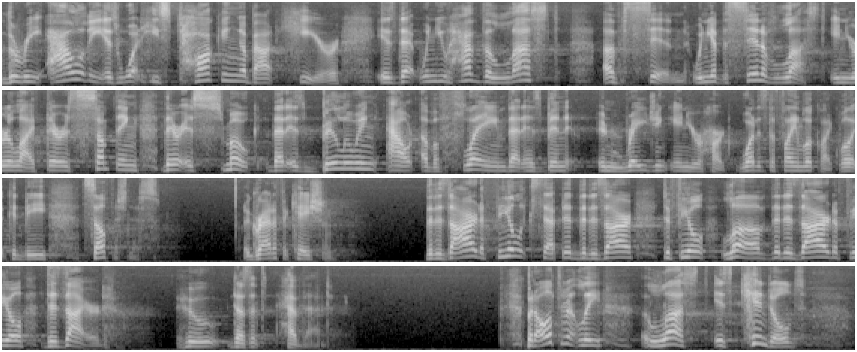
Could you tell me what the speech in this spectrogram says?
The reality is what he's talking about here is that when you have the lust of sin, when you have the sin of lust in your life, there is something, there is smoke that is billowing out of a flame that has been enraging in your heart. What does the flame look like? Well, it could be selfishness, gratification, the desire to feel accepted, the desire to feel loved, the desire to feel desired. Who doesn't have that? But ultimately, lust is kindled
